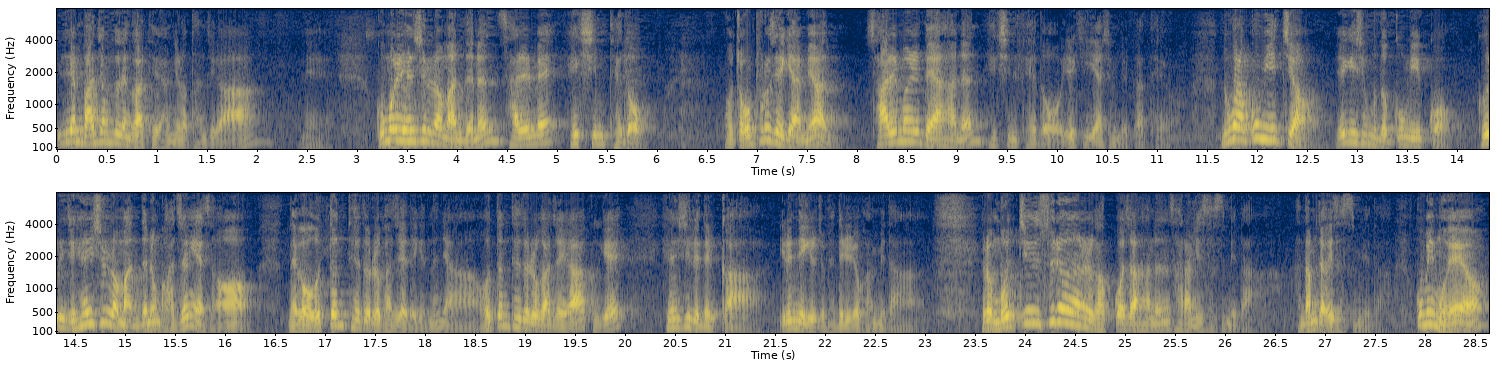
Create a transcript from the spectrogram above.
1년 반 정도 된 것 같아요, 향기노트 한 지가. 네. 꿈을 현실로 만드는 삶의 핵심 태도. 뭐 조금 풀어서 얘기하면 삶을 대하는 핵심 태도. 이렇게 이해하시면 될 것 같아요. 누구나 꿈이 있죠? 여기 계신 분도 꿈이 있고. 그걸 이제 현실로 만드는 과정에서 내가 어떤 태도를 가져야 되겠느냐. 어떤 태도를 가져야 그게 현실이 될까. 이런 얘기를 좀 해드리려고 합니다. 여러분, 멋진 수련을 갖고자 하는 사람이 있었습니다. 한 남자가 있었습니다. 꿈이 뭐예요?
